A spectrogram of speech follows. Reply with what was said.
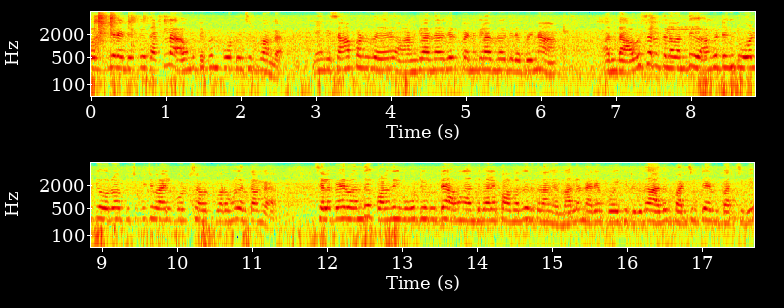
ஒரு இட்லி ரெண்டு இட்லி தட்டில் அவங்க டிஃபன் போட்டு வச்சுருப்பாங்க. நீங்கள் சாப்பிட்றது ஆண்களாக இருந்தாலும் சரி பெண்களாக இருந்தாலும் சரி எப்படின்னா அந்த அவசரத்தில் வந்து அங்கிட்டு இங்கிட்டு ஓடிட்டு ஒரு ரூபா பிச்சு பிச்சு வாயில் போட்டு சாப்பிட்டு போகிறவங்களும் இருக்காங்க. சில பேர் வந்து குழந்தைகளுக்கு ஊட்டி விட்டுட்டு அவங்க அந்த வேலையை பார்க்கறது இருக்கிறாங்க. மறுபடியும் மாதிரிலாம் நிறைய போய்கிட்டு இருக்குது. அது படிச்சுக்கிட்டே இருக்குது பறிச்சுக்கு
